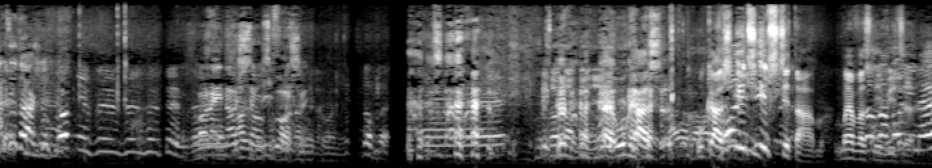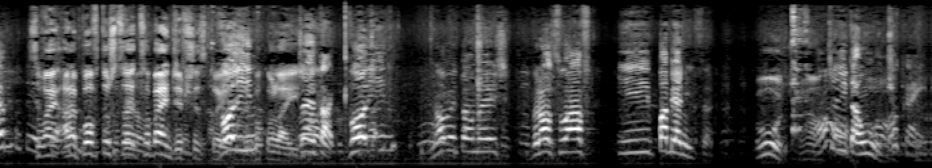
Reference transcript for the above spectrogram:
A to tak, zgodnie z, z, z tym. Kolejnością zgłoszeń. E, Łukasz, Łukasz, idź, idźcie tam, bo ja was nie widzę. Słuchaj, ale powtórz co, co będzie wszystko Wolin, jeszcze po kolei. czyli tak, Wolin, Nowy Tomyśl, Wrocław i Pabianice. Łódź, no. Czyli tam Łódź. Okej,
